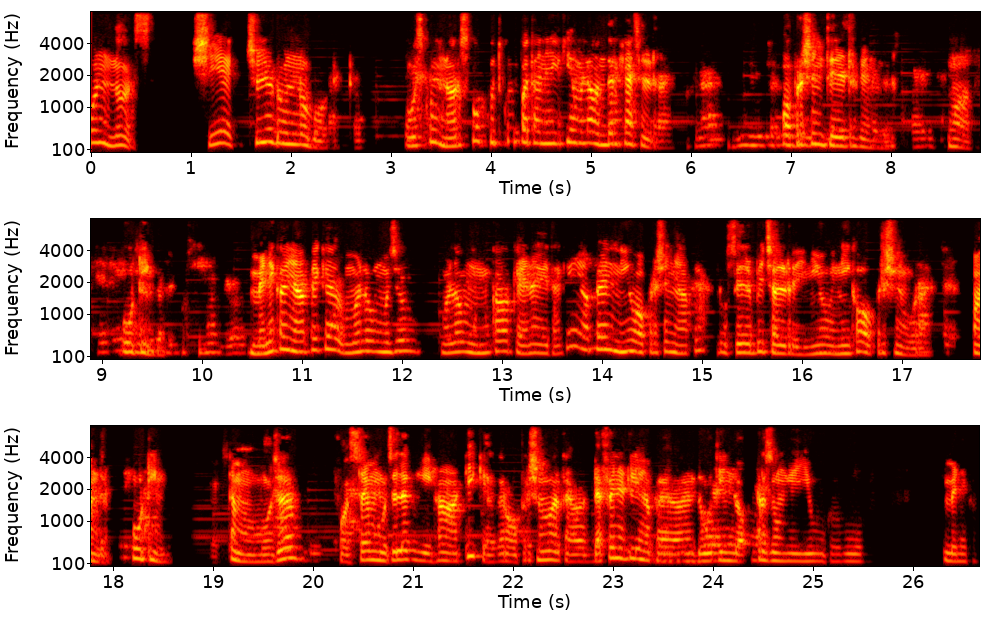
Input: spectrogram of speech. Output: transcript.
one nurse she actually don't know about it उसको नर्स को खुद को पता नहीं कि मतलब अंदर क्या चल रहा है। ऑपरेशन थिएटर के अंदर। वहाँ ओटी पर मैंने कहा, यहाँ पे क्या मतलब मुझे मतलब उनका कहना ये था कि यहाँ पे नी ऑपरेशन यहाँ पे प्रोसीजर भी चल रही नी नी का ऑपरेशन हो रहा है अंदर ओटी में। तो मुझे फ़र्स्ट टाइम मुझे लगा कि हाँ ठीक है, अगर ऑपरेशन हो रहा है डेफिनेटली यहाँ पे दो तीन डॉक्टर्स होंगे, ये वो मैंने कहा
